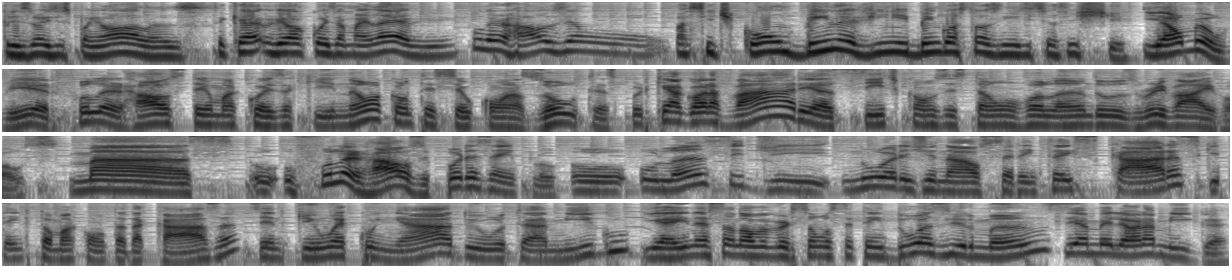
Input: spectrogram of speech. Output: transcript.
prisões espanholas. Você quer ver uma coisa mais leve? Fuller House é um, uma sitcom bem levinha e bem gostosinha de se assistir. E ao meu ver, Fuller House tem uma coisa que não aconteceu com as outras, porque agora várias sitcoms estão rolando os revivals. Mas o, o Fuller House, por exemplo, o, o lance de no original serem três caras que tem que tomar conta da casa, sendo que um é cunhado e o outro é amigo. E aí nessa nova versão você tem duas irmãs e a melhor amiga,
